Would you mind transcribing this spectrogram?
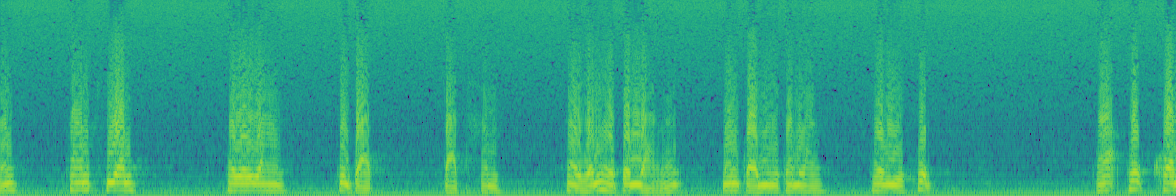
นั้น ความเพียรพยายามที่จะจัดทำให้เห็นให้เป็นอย่างนั้น มันก็มีกำลัง ทวีขึ้น เพราะทุกคน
